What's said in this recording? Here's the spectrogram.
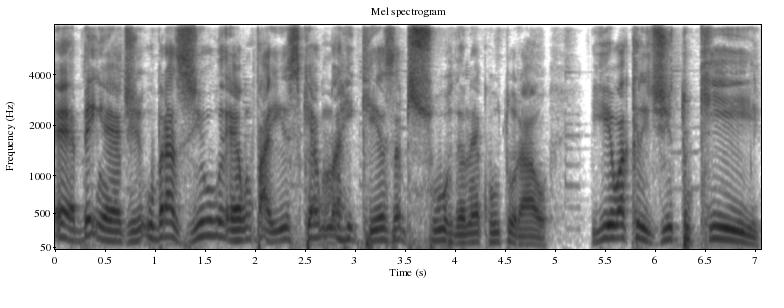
É, bem, Ed, o Brasil é um país que é uma riqueza absurda, né, cultural. E eu acredito que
